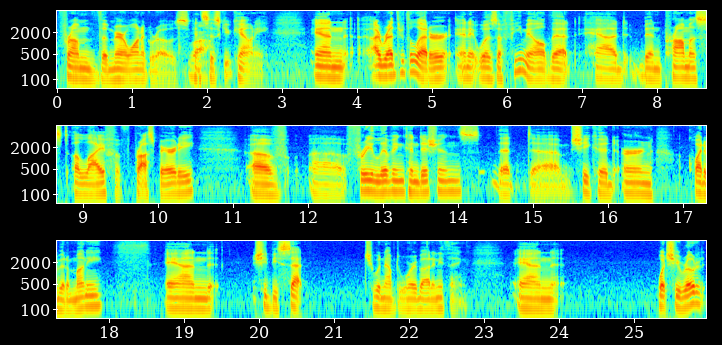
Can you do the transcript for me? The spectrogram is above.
from the marijuana grows wow. in Siskiyou County. And I read through the letter, and it was a female that had been promised a life of prosperity, of uh, free living conditions, that um, she could earn quite a bit of money, and she'd be set. She wouldn't have to worry about anything. And what she wrote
